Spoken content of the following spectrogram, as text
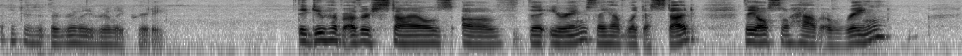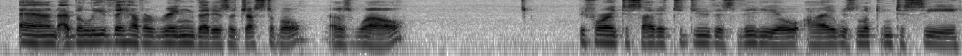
I think they're really, really pretty. They do have other styles of the earrings. They have like a stud. They also have a ring. And I believe they have a ring that is adjustable as well before I decided to do this video, I was looking to see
